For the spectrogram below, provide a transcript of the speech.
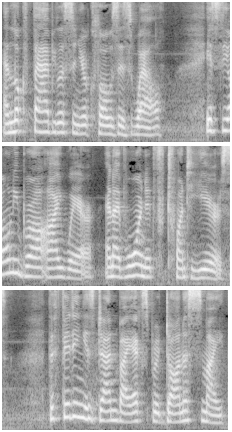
and look fabulous in your clothes as well. It's the only bra I wear, and I've worn it for 20 years. The fitting is done by expert Donna Smythe,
